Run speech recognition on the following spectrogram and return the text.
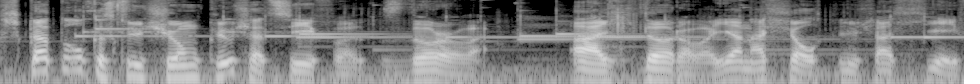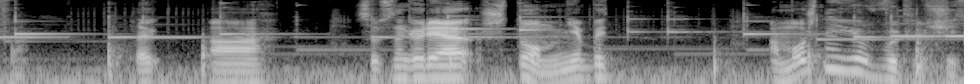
Шкатулка с ключом, ключ от сейфа. Здорово. А, здорово, я нашел ключ от сейфа. Так, а, собственно говоря, что, мне быть... А можно ее выключить?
